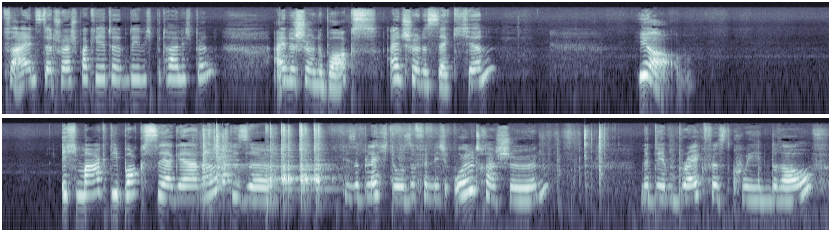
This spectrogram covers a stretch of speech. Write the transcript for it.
für eins der Trash-Pakete, in denen ich beteiligt bin, eine schöne Box, ein schönes Säckchen. Ja, ich mag die Box sehr gerne. Diese, diese Blechdose finde ich ultra schön. Mit dem Breakfast Queen drauf.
